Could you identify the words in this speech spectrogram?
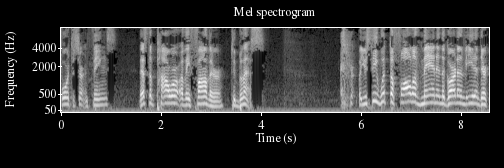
forward to certain things. That's the power of a father to bless. but you see, with the fall of man in the Garden of Eden, there,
